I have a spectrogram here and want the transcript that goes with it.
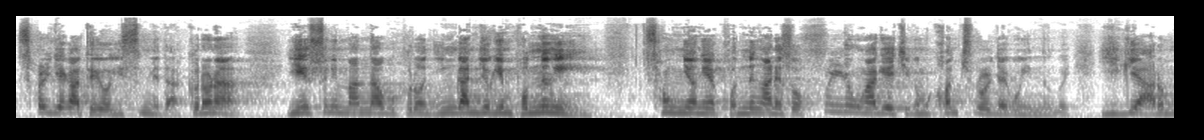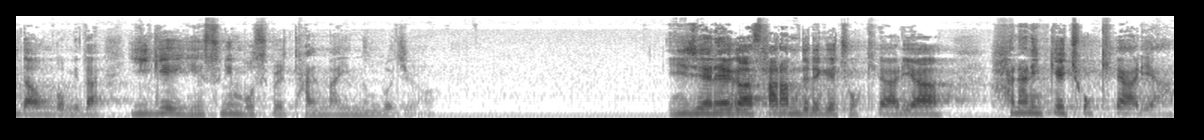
설계가 되어 있습니다. 그러나 예수님 만나고 그런 인간적인 본능이 성령의 권능 안에서 훌륭하게 지금 컨트롤되고 있는 거예요. 이게 아름다운 겁니다. 이게 예수님 모습을 닮아 있는 거죠. 이제 내가 사람들에게 좋게 하랴, 하나님께 좋게 하랴,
